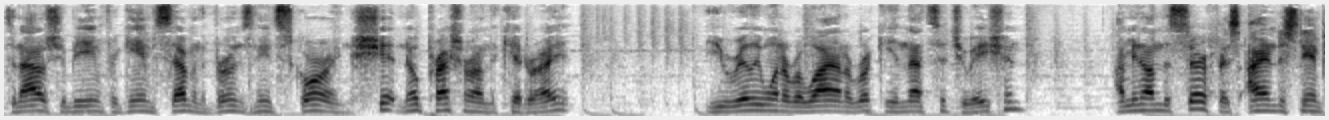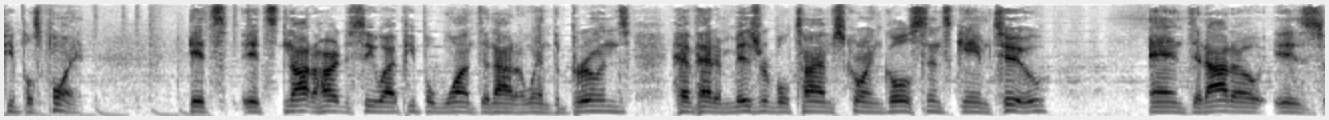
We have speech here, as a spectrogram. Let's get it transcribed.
Donato should be in for Game Seven. The Bruins need scoring. Shit, no pressure on the kid, right? You really want to rely on a rookie in that situation? I mean, on the surface, I understand people's point. It's it's not hard to see why people want Donato win. The Bruins have had a miserable time scoring goals since Game Two, and Donato is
